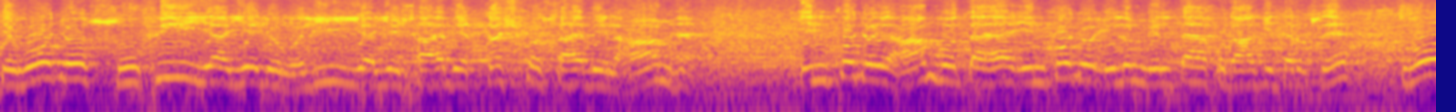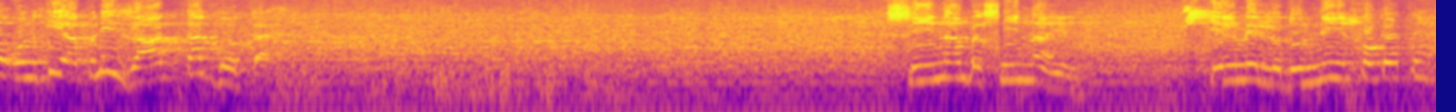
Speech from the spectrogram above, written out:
کہ وہ جو صوفی یا یہ جو ولی یا یہ صاحب کشف اور صاحب الہام ہے ان کو جو الہام ہوتا ہے، ان کو جو علم ملتا ہے خدا کی طرف سے، وہ ان کی اپنی ذات تک ہوتا ہے۔ سینہ بسینہ علم۔ علم لدنی اس کو کہتے ہیں۔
